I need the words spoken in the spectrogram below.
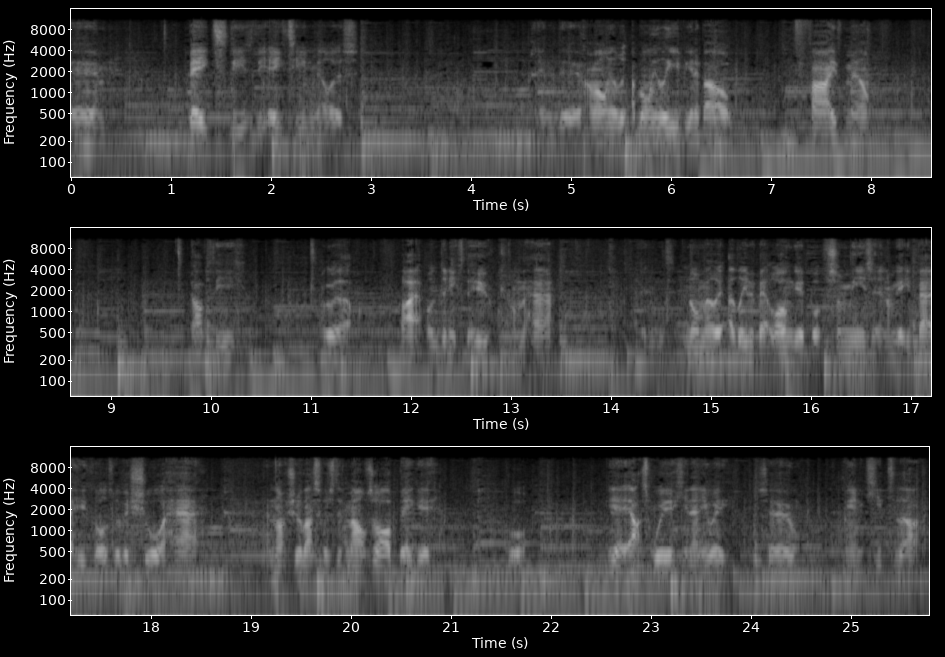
Um, baits, these are the 18 millers, and uh, I'm only I'm only leaving about five mil of the. Uh, like underneath the hook on the hair. And normally I'd leave a bit longer, but for some reason I'm getting better hook holds with a shorter hair. I'm not sure if that's because the mouths are bigger, but yeah, that's working anyway. So I'm gonna keep to that.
